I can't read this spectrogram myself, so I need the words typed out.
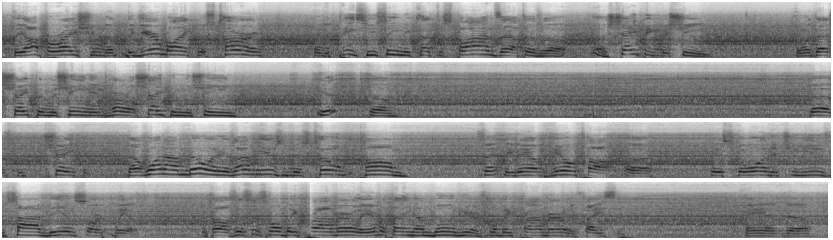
The operation, the, the gear blank was turned and the piece you see me cut the splines out, there's a, a shaping machine. And with that shaping machine, internal shaping machine, it uh, does the shaping. Now what I'm doing is I'm using this tool Tom sent me down Hilltop. Uh, it's the one that you use aside the side to insert with because this is going to be primarily, everything I'm doing here is going to be primarily facing. And uh,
